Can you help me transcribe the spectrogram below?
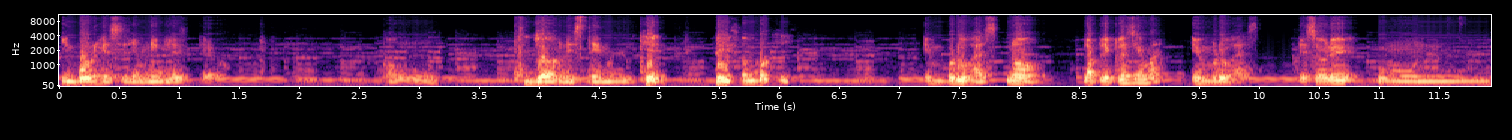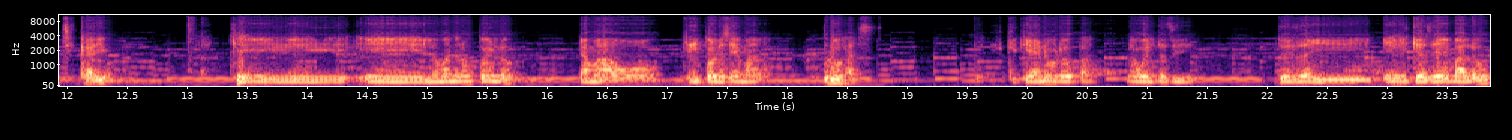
En Burges se llama en inglés, creo. Con, Yo, con este man. ¿qué? Jason Borges. En Brujas. No, la película se llama En Brujas. Es sobre un sicario que eh, lo mandan a un pueblo llamado, el pueblo se llama Brujas, que queda en Europa, una vuelta así. Entonces ahí el que hace de malo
